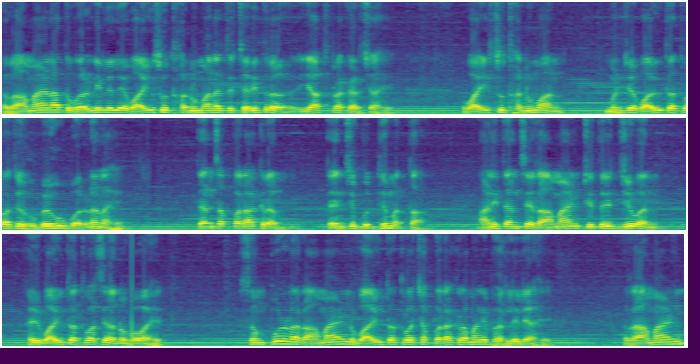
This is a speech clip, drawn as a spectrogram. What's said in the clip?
रामायणात वर्णिलेले वायुसूत हनुमानाचे चरित्र याच प्रकारचे आहे. वायुसूत हनुमान म्हणजे वायुतत्वाचे हुबेहूब वर्णन आहे. त्यांचा पराक्रम त्यांची बुद्धिमत्ता आणि त्यांचे रामायण चित्रित जीवन हे वायुतत्वाचे अनुभव आहेत. संपूर्ण रामायण वायुतत्वाच्या पराक्रमाने भरलेले आहे. रामायण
